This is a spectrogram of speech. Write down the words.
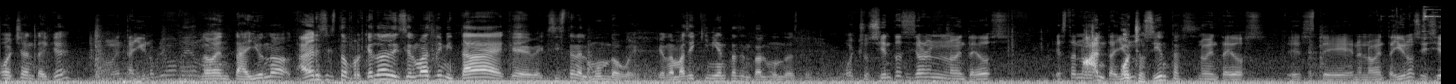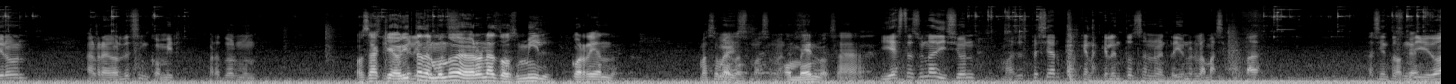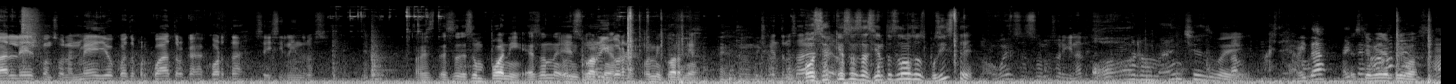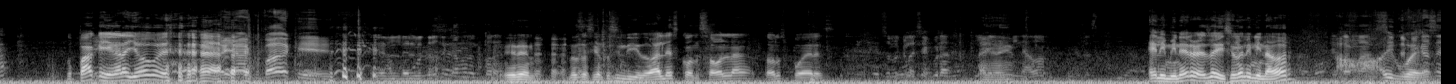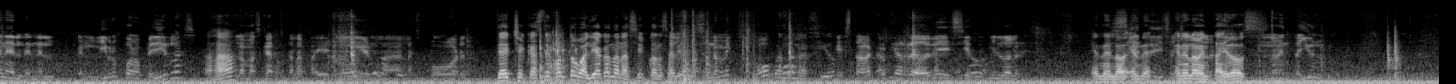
80 y qué? 91, primo, no 91. A ver, Sixto, ¿por qué es la edición más limitada que existe en el mundo, güey? Que nada más hay 500 en todo el mundo esto. 800 se hicieron en el 92. Esta Ah, 91. 800. 92. Este, en el 91 se hicieron alrededor de 5000 para todo el mundo. O sea que 5,000 ahorita en el mundo debe haber unas 2000 corriendo. Más o Pues, menos. más o menos. O menos, ah. Y esta es una edición más especial porque en aquel entonces, en el 91, era la más equipada. Asientos individuales, consola en medio, 4x4, caja corta, 6 cilindros. Es, es- es un pony, es un Es un unicornio. unicornio. Mucha gente no sabe. O sea pero- que esos asientos no los pusiste. No, güey, esos son los originales. Oh, no manches, güey. No. Ahí está, ahí Es está. que miren, primos. Ah, Ocupaba que llegara yo, güey. Compadre, que el, el detrás de cámara para. Miren, los asientos individuales, consola, todos los poderes. Eso es lo que le hacía curar. La eliminador. Es- Eliminero, ¿es la edición eliminador? Es la más. Ay, si te güey. fijas en el, en, el, en el libro para pedirlas, Ajá. la más cara. Está la Pioneer, la, la Sport. ¿Te checaste cuánto valía cuando nací, cuando salió? Si no me equivoco, estaba creo que alrededor de 17 mil dólares. En el, en, el, 18 en el 92. En el 91.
